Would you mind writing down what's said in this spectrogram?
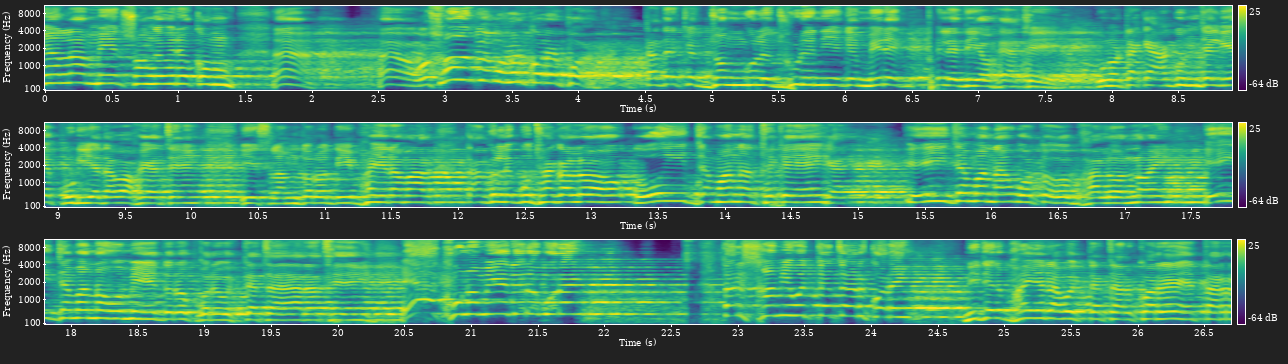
মেলা মেয়ের সঙ্গে এরকম হ্যাঁ হ্যাঁ অসৎ ব্যবহার করার পর তাদেরকে জঙ্গলে ঝুড়ে নিয়ে গিয়ে মেরে ফেলে দেওয়া হয়েছে। কোনোটাকে আগুন জ্বালিয়ে পুড়িয়ে দেওয়া হয়েছে। ইসলাম দরদি ভাইয়ের আমার, তাহলে বোঝা গেল ওই জামানা থেকে এই জামানা অত ভালো নয়। এই জামানাও মেয়েদের ওপরে অত্যাচার আছে। এখনও মেয়েদের ওপরে স্বামী অত্যাচার করে, নিজের ভাইয়েরা অত্যাচার করে, তার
